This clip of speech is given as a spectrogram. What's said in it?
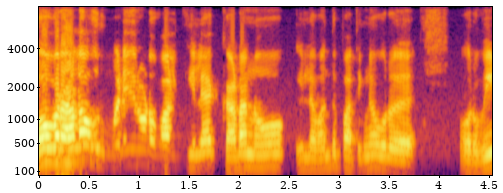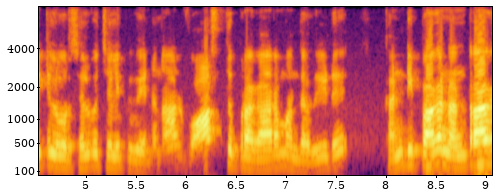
ஓவராலா ஒரு மனிதனோட வாழ்க்கையில கடனோ இல்ல வந்து பாத்தீங்கன்னா ஒரு ஒரு வீட்டில் ஒரு செல்வ செழிப்பு வேணும்னால் வாஸ்து பிரகாரம் அந்த வீடு கண்டிப்பாக நன்றாக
